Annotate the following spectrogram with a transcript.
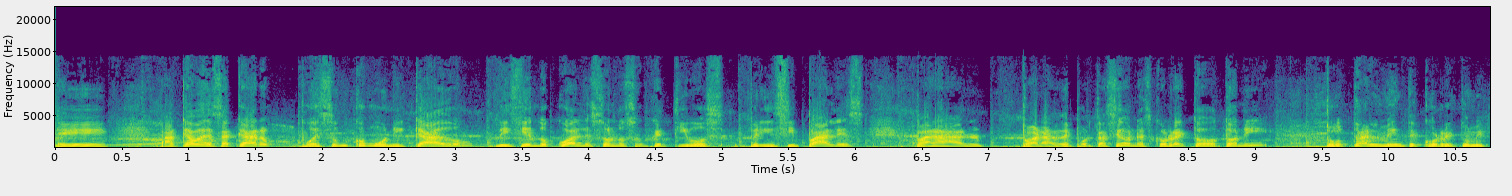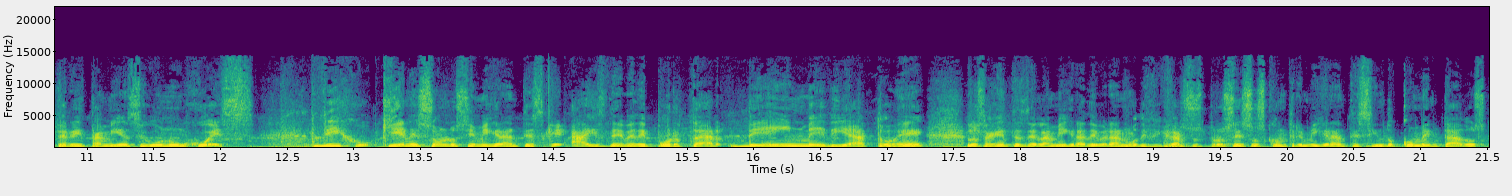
eh, acaba de sacar pues un comunicado diciendo cuáles son los objetivos principales para, para deportaciones, ¿correcto, Tony? Totalmente correcto, mi Terry. También según un juez dijo quiénes son los inmigrantes que ICE debe deportar de inmediato. ¿eh? Los agentes de la migra deberán modificar sus procesos contra inmigrantes indocumentados,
